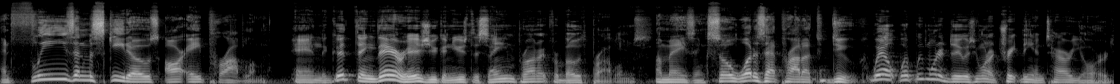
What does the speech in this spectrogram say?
and fleas and mosquitoes are a problem. And the good thing there is you can use the same product for both problems. Amazing. So, what does that product do? Well, what we want to do is we want to treat the entire yard.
